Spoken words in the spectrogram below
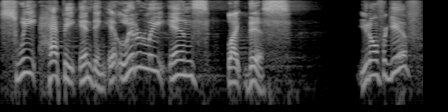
Sweet, happy ending. It literally ends like this You don't forgive?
